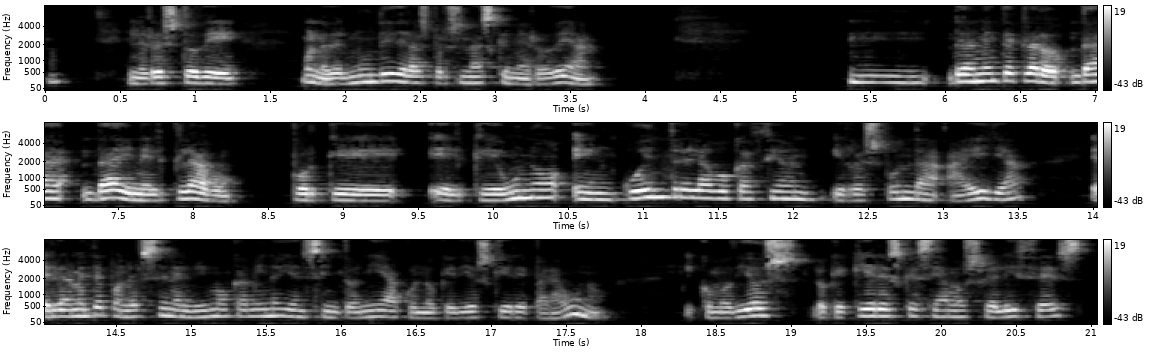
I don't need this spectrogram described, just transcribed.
¿no? En el resto de, bueno, del mundo y de las personas que me rodean. Mm, realmente, claro, da, da en el clavo, porque el que uno encuentre la vocación y responda a ella es realmente ponerse en el mismo camino y en sintonía con lo que Dios quiere para uno. Y como Dios lo que quiere es que seamos felices,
